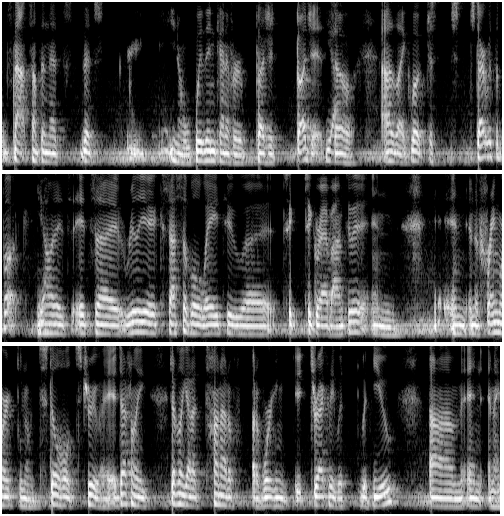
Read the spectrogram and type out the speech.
it's not something that's that's you know within kind of her budget budget. Yeah. So I was like, look, just start with the book. You yeah. know, it's it's a really accessible way to uh, to to grab onto it, and and and the framework, you know, still holds true. It definitely definitely got a ton out of out of working directly with with you, um, and and I,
